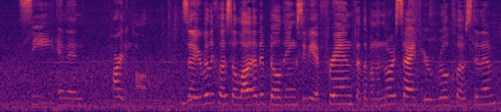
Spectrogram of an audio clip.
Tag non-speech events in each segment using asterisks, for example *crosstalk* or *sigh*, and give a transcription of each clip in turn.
C, and then Harding Hall. So you're really close to a lot of other buildings. If you have friends that live on the north side, you're real close to them.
